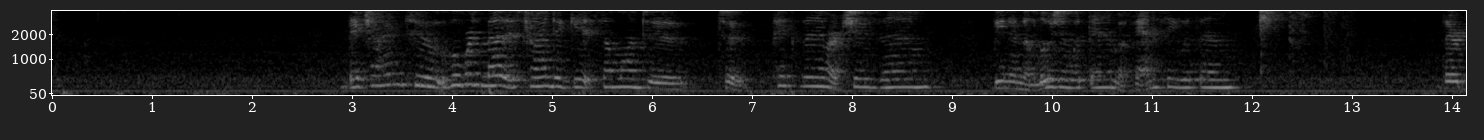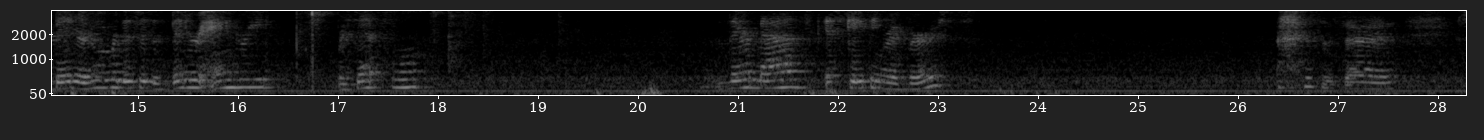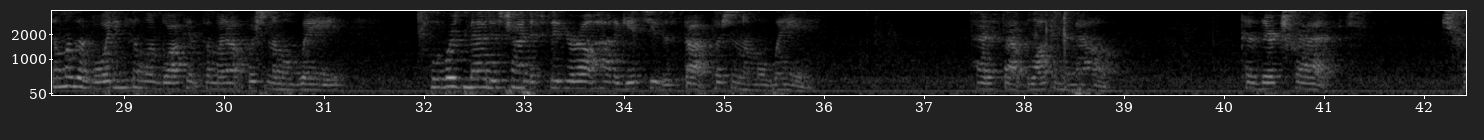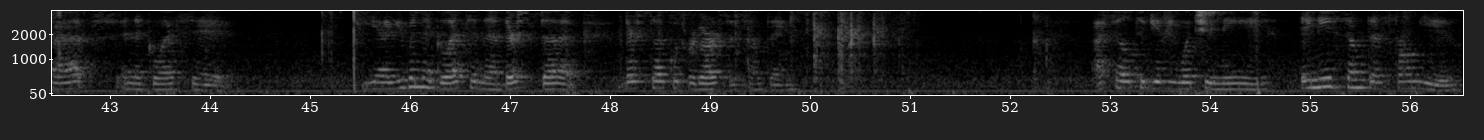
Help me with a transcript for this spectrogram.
they're trying to whoever's mad is trying to get someone to to pick them or choose them being an illusion with them a fantasy with them. They're bitter. Whoever this is is bitter angry resentful. They're mad escaping reverse. This is sad. Someone's avoiding someone blocking someone out pushing them away Whoever's mad is trying to figure out how to get you to stop pushing them away. How to stop blocking them out. Because they're trapped. Trapped and neglected. Yeah, you've been neglecting them. They're stuck. They're stuck with regards to something. I failed to give you what you need. They need something from you.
